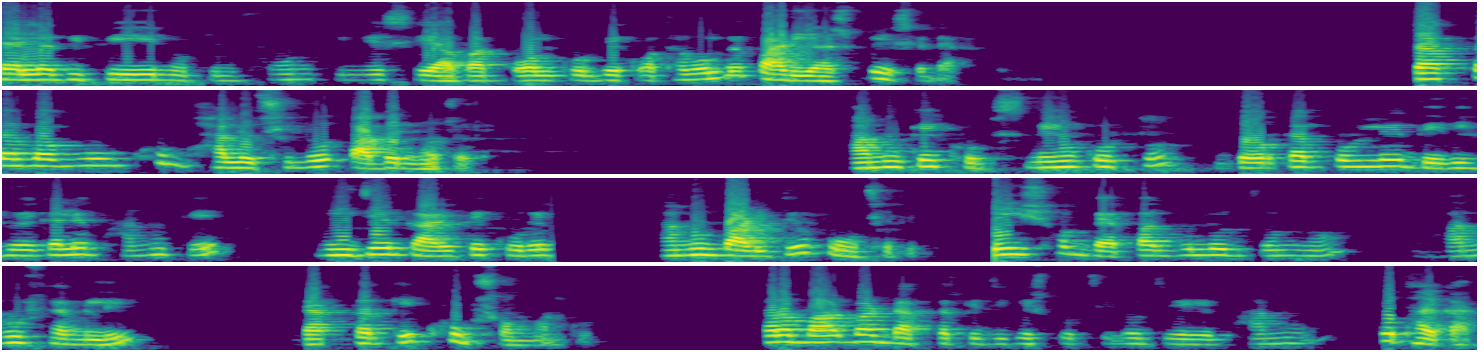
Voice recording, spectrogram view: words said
স্যালারি পেয়ে নতুন ফোন কিনে সে আবার কল করবে, কথা বলবে, বাড়ি আসবে, এসে দেখা ডাক্তারবাবু খুব ভালো ছিল তাদের নজরে। ভানুকে খুব স্নেহ করত, দরকার পড়লে দেরি হয়ে গেলে ভানুকে নিজের গাড়িতে করে ভানুর বাড়িতেও পৌঁছে দিত। এই সব ব্যাপারগুলোর জন্য ভানুর ফ্যামিলি ডাক্তারকে খুব সম্মান করত। তারা বারবার ডাক্তারকে জিজ্ঞেস করছিল যে, ভানু, কোথায় কাজ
